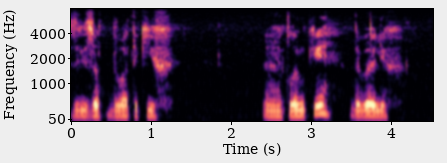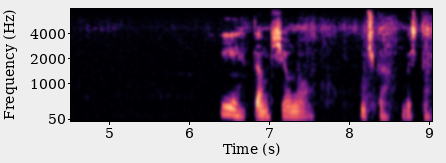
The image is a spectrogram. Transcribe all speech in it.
зрізав два таких е, клемки дебелих. І там ще воно кучка, бачите.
